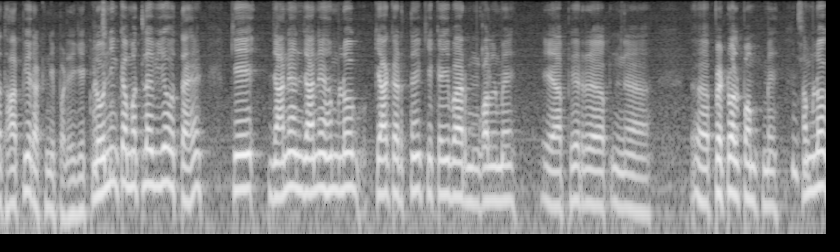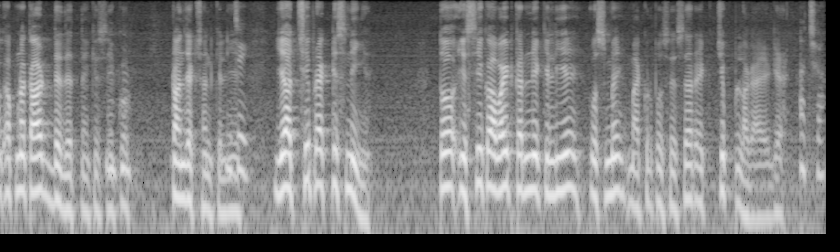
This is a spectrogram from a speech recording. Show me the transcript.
तथापि रखनी पड़ेगी क्लोनिंग अच्छा। का मतलब ये होता है कि जाने अनजाने हम लोग क्या करते हैं कि कई बार मॉल में या फिर पेट्रोल पंप में हम लोग अपना कार्ड दे देते हैं किसी को ट्रांजैक्शन के लिए। यह अच्छी प्रैक्टिस नहीं है। तो इसी को अवॉइड करने के लिए उसमें माइक्रो प्रोसेसर एक चिप लगाया गया अच्छा।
